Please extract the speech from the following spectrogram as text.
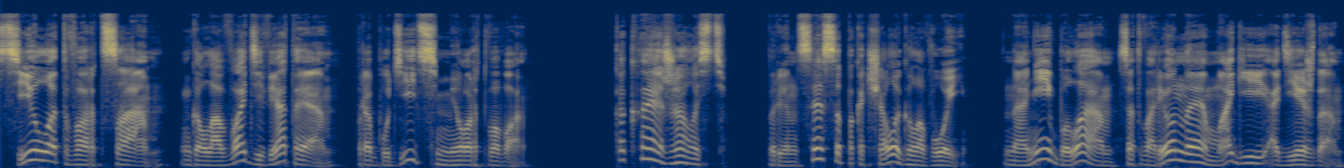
Сила Творца. Глава девятая. Пробудить мертвого. Какая жалость. Принцесса покачала головой. На ней была сотворенная магией одежда.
